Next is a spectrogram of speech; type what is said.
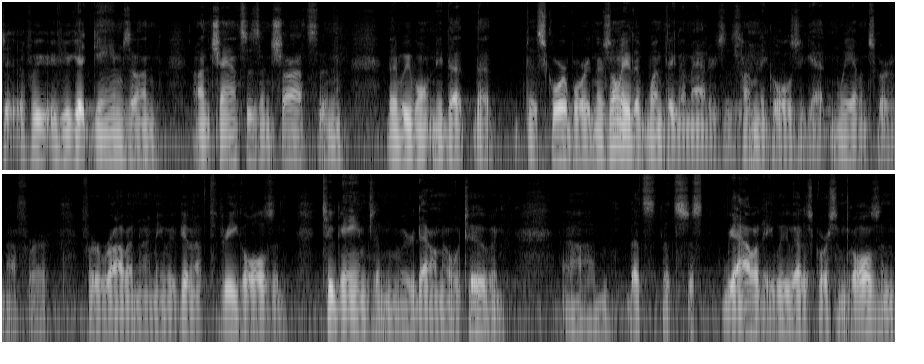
if we, if you get games on, on chances and shots, then then we won't need that that the scoreboard. And there's only the one thing that matters is how many goals you get, and we haven't scored enough for for Robin. I mean, we've given up three goals in two games, and we're down 0-2, and um, that's that's just reality. We've got to score some goals and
